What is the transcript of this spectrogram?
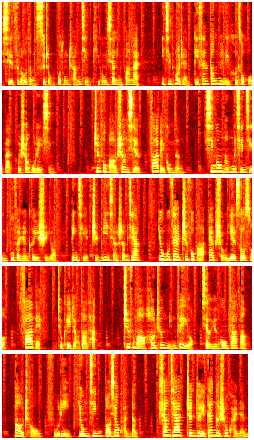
写字楼等四种不同场景提供相应方案，以及拓展第三方运力合作伙伴和商户类型。支付宝上线发北功能，新功能目前仅部分人可以使用，并且只面向商家。用户在支付宝 App 首页搜索“发北”就可以找到它。支付宝号称零费用向员工发放。报酬、福利、佣金、报销款等，商家针对单个收款人，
